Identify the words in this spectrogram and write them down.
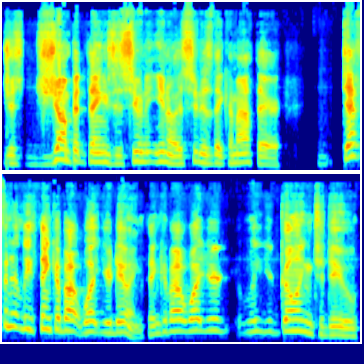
just jump at things as soon you know as soon as they come out there. Definitely think about what you're doing. Think about what you're what you're going to do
